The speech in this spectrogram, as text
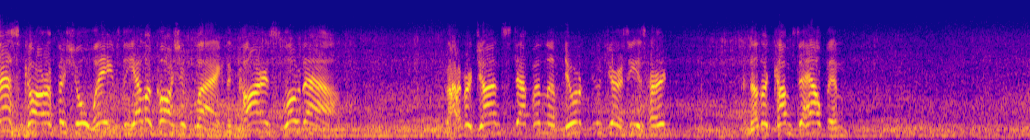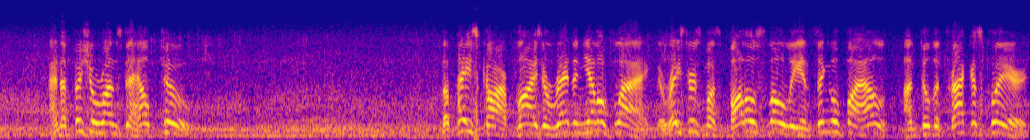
NASCAR official waves the yellow caution flag. The cars slow down. Driver John Steppen of Newark, New Jersey is hurt. Another comes to help him. An official runs to help too. The pace car flies a red and yellow flag. The racers must follow slowly in single file until the track is cleared.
